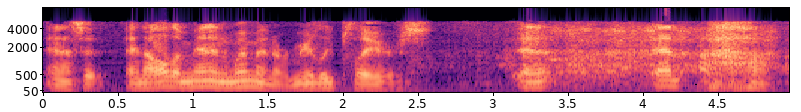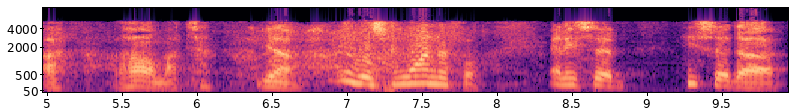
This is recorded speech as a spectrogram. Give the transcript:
And I said, and all the men and women are merely players, and and uh, uh, oh my, t- yeah, it was wonderful. And he said, he said, uh,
